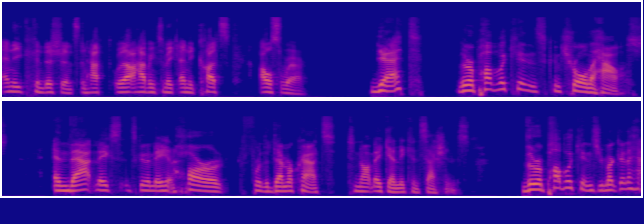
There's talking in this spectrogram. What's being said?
any conditions and have without having to make any cuts elsewhere. Yet the Republicans control the House, and that makes it's going to make it hard for the Democrats to not make any concessions. The Republicans, you're going to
